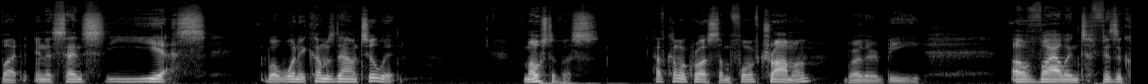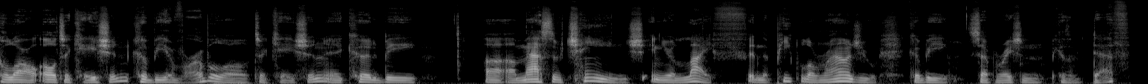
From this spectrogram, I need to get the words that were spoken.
But in a sense, yes. But when it comes down to it, most of us have come across some form of trauma, whether it be a violent physical altercation, could be a verbal altercation, it could be a, massive change in your life and the people around you, could be separation because of death,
